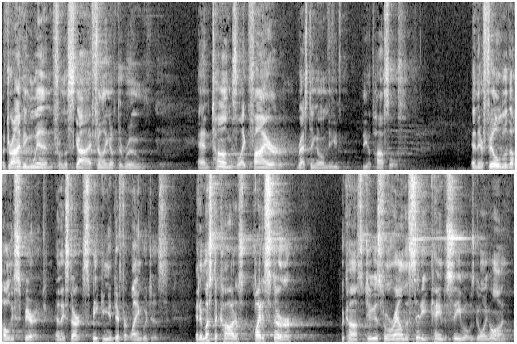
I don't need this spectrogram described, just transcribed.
a driving wind from the sky filling up the room, and tongues like fire resting on the, the apostles. And they're filled with the Holy Spirit, and they start speaking in different languages. And it must have caused quite a stir because Jews from around the city came to see what was going on.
